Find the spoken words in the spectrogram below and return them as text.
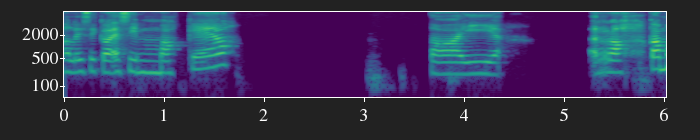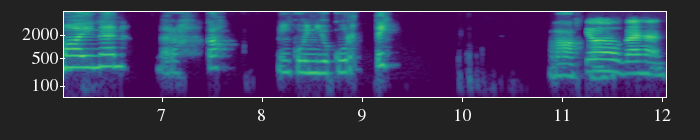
Olisiko esim. makea tai rahkamainen, rahka, niin kuin jukurtti. Rahka. joo, vähän,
